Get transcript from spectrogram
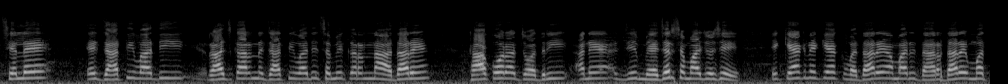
છેલ્લે એ જાતિવાદી રાજકારણ જાતિવાદી સમીકરણના આધારે ઠાકોર ચૌધરી અને જે મેજર સમાજો છે, એ ક્યાંક ને ક્યાંક વધારે અમારી ધાર- વધારે મત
